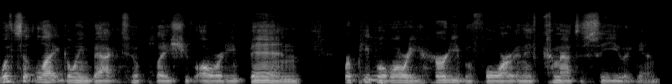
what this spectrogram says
what's it like going back to a place you've already been where people mm. have already heard you before and they've come out to see you again?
